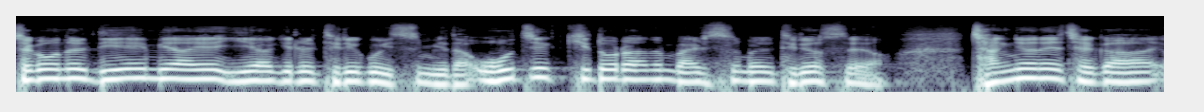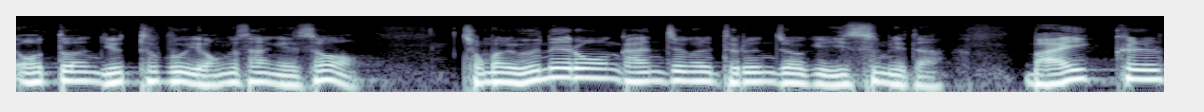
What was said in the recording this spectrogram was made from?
제가 오늘 니에미아의 이야기를 드리고 있습니다. 오직 기도라는 말씀을 드렸어요. 작년에 제가 어떤 유튜브 영상에서 정말 은혜로운 간증을 들은 적이 있습니다. 마이클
